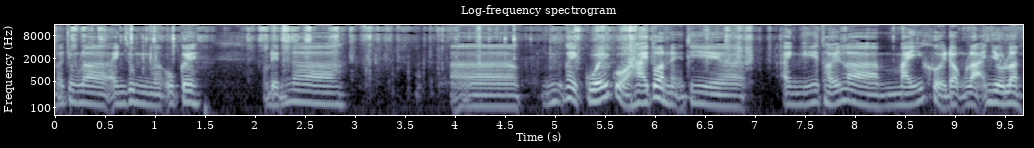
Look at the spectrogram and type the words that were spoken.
nói chung là anh dùng ok. Đến uh, uh, những ngày cuối của hai tuần ấy thì anh ấy thấy là máy khởi động lại nhiều lần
